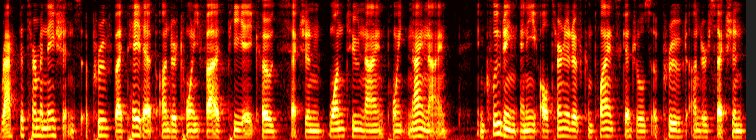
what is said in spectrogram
RACT determinations approved by PADEP under 25 PA Code Section 129.99, including any alternative compliance schedules approved under Section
